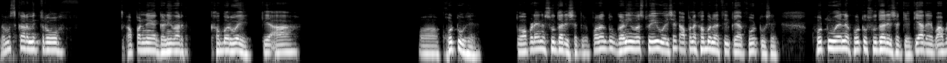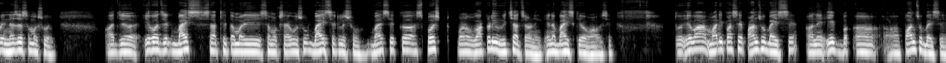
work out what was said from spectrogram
નમસ્કાર મિત્રો. આપણને ઘણીવાર ખબર હોય કે આ ખોટું છે. તો આપણે એને સુધારી શકીએ. પરંતુ ઘણી વસ્તુ એવી હોય છે કે આપણને ખબર નથી કે આ ખોટું છે. ખોટું હોય ને ખોટું સુધારી શકીએ. ક્યારે? આપણી નજર સમક્ષ હોય. આજ એવા જ એક બાઈસ સાથે તમારી સમક્ષ આવ્યો છું. બાઈસ એટલે શું? બાઈસ એક સ્પષ્ટ પણ વાકડી વિચારસરણી એને બાઇસ કહેવામાં આવે છે. તો એવા મારી પાસે પાંચસો બાઈસ છે અને એક પાંચસો અ, અ, 500 બાયસ છે.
